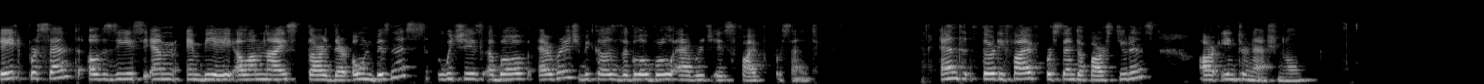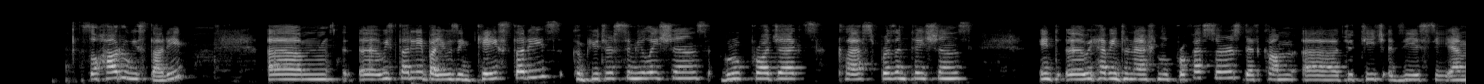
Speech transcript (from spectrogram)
8% of ZSEM MBA alumni start their own business, which is above average because the global average is 5%. And 35% of our students are international. So how do we study? Um, uh, we study by using case studies, computer simulations, group projects, class presentations, uh, we have international professors that come uh, to teach at ZSEM,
